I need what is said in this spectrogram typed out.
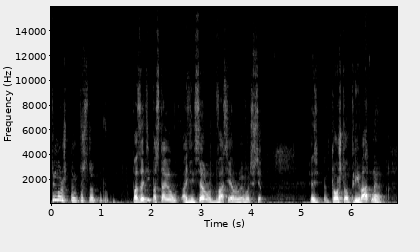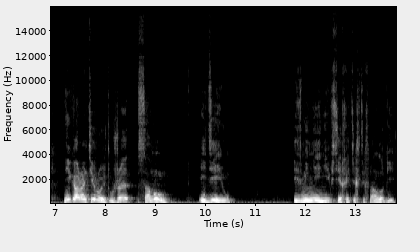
Ты можешь там просто позади поставил один сервер, два сервера, и вот все. То есть то, что приватно, не гарантирует уже саму идею изменений всех этих технологий.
